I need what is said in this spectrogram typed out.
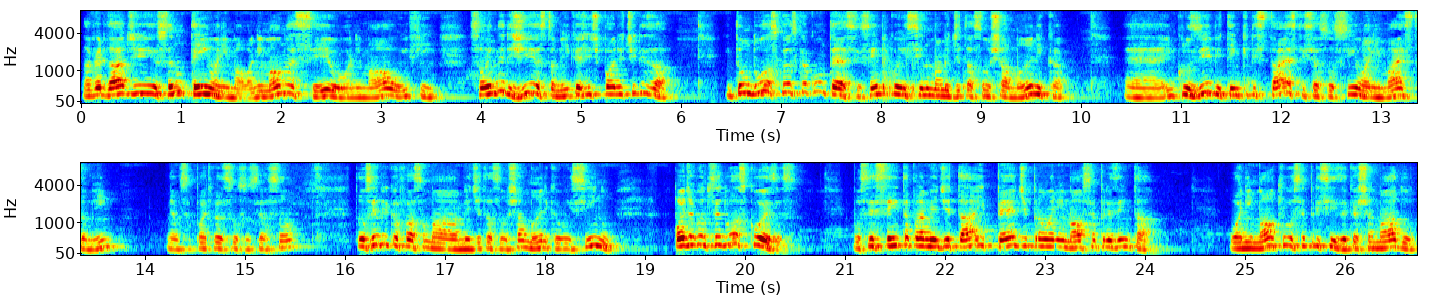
Na verdade, você não tem um animal. O animal não é seu, o animal, enfim, são energias também que a gente pode utilizar. Então, duas coisas que acontecem. Sempre que eu ensino uma meditação xamânica, é, inclusive tem cristais que se associam a animais também, né, você pode fazer essa associação. Então, sempre que eu faço uma meditação xamânica, eu ensino, pode acontecer duas coisas. Você senta para meditar e pede para um animal se apresentar. O animal que você precisa, que é chamado,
